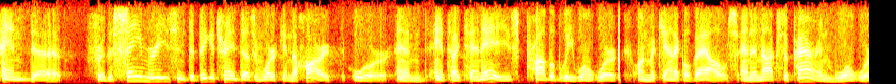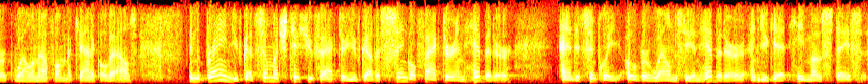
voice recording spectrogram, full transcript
and uh, for the same reason dabigatran doesn't work in the heart, or and anti-10As probably won't work on mechanical valves, and enoxaparin won't work well enough on mechanical valves. In the brain, you've got so much tissue factor, you've got a single factor inhibitor, and it simply overwhelms the inhibitor, and you get hemostasis.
